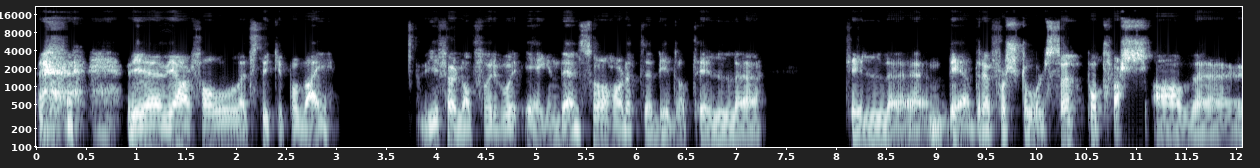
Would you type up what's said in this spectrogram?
vi, vi, er i hvert fall et stykke på vei. Vi føler at for vår egen del så har dette bidratt til uh, til eh, en bedre forståelse på tvers av eh,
